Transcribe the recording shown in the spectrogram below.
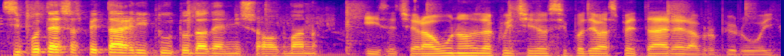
si potesse aspettare di tutto da Dennis Rodman. Sì, se c'era uno da cui ci si poteva aspettare era proprio lui.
